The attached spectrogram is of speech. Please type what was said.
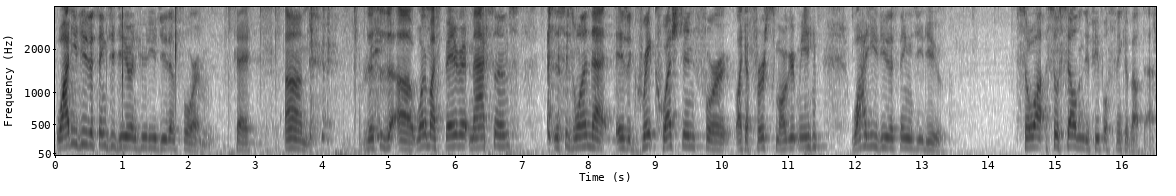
why do you do the things you do and who do you do them for? Okay. Um, this is uh, one of my favorite maxims. This is one that is a great question for like a first small group meeting. Why do you do the things you do? So uh, so seldom do people think about that.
